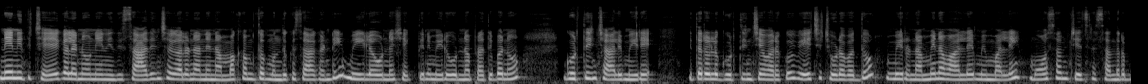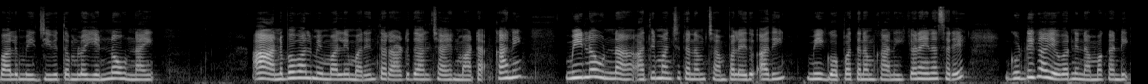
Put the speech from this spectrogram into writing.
నేను ఇది చేయగలను నేను ఇది సాధించగలను అనే నమ్మకంతో ముందుకు సాగండి. మీలో ఉన్న శక్తిని మీరు ఉన్న ప్రతిభను గుర్తించాలి మీరే. ఇతరులు గుర్తించే వరకు వేచి చూడవద్దు. మీరు నమ్మిన వాళ్ళే మిమ్మల్ని మోసం చేసిన సందర్భాలు మీ జీవితంలో ఎన్నో ఉన్నాయి. ఆ అనుభవాలు మిమ్మల్ని మరింత రాటుదాల్చాయన్నమాట కానీ మీలో ఉన్న అతి మంచితనం చంపలేదు. అది మీ గొప్పతనం కానీ ఇకనైనా సరే గుడ్డిగా ఎవరిని నమ్మకండి.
